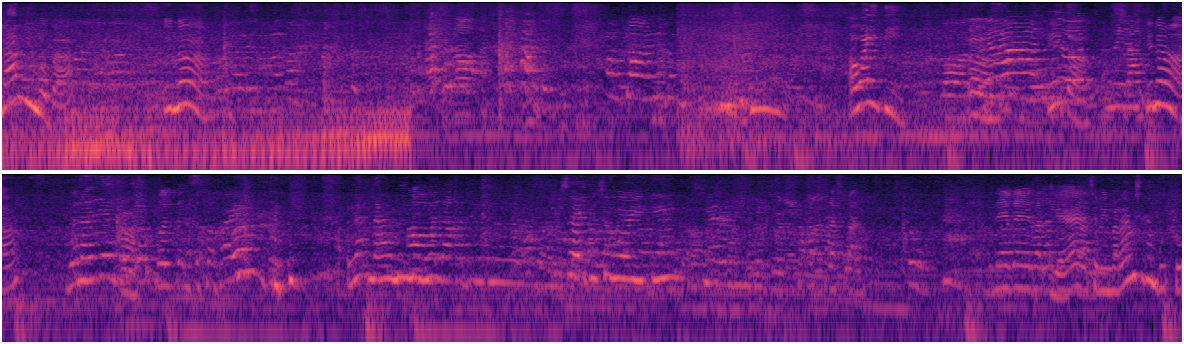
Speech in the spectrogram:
Mami mo ba? Ito na. Oh, Whitey. Oh, dito. Yun na, ha? Wala, namin na yun. Excited si Whitey. Yes, so may marami silang buto.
